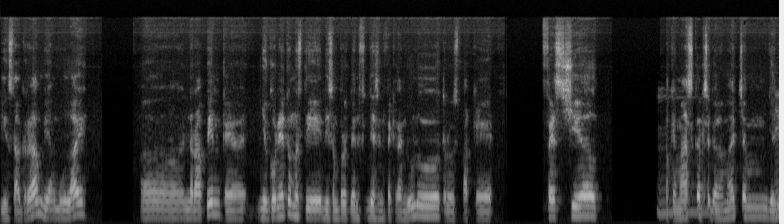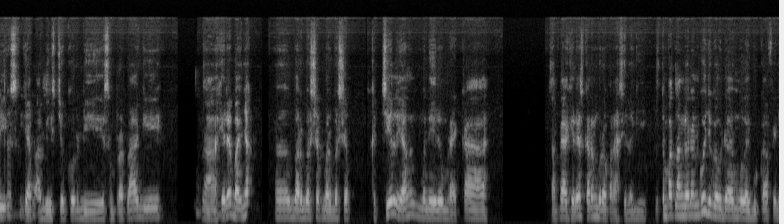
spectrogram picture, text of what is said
di Instagram yang mulai uh, nerapin kayak nyukurnya tuh mesti disemprot dan desinfektan dulu, terus pakai face shield, hmm. pakai masker segala macam. Jadi setiap habis cukur disemprot lagi. Nah, hmm. akhirnya banyak uh, barbershop barbershop kecil yang meniru mereka sampai akhirnya sekarang beroperasi lagi. Tempat langganan gue juga udah mulai buka, Vin.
